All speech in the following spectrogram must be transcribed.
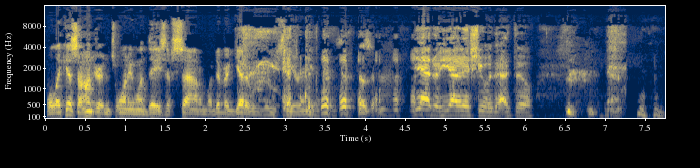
well, I guess 121 Days of Sodom will never get a release here anyway. Doesn't matter. Yeah, no, he had an issue with that too.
